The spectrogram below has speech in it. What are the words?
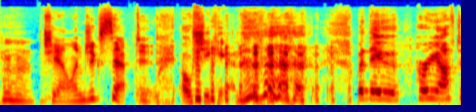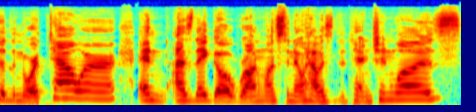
Challenge accepted. Oh, she can. but they hurry off to the North Tower, and as they go, Ron wants to know how his detention was,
